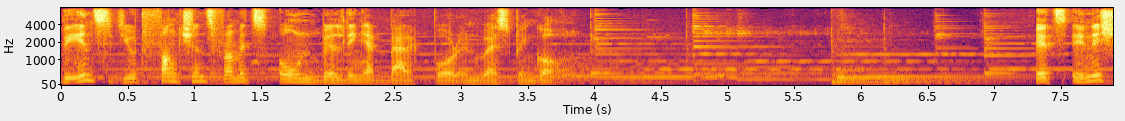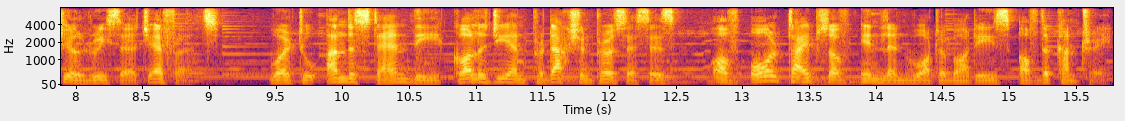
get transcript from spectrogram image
The institute functions from its own building at Barrackpore in West Bengal. Its initial research efforts were to understand the ecology and production processes of all types of inland water bodies of the country.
